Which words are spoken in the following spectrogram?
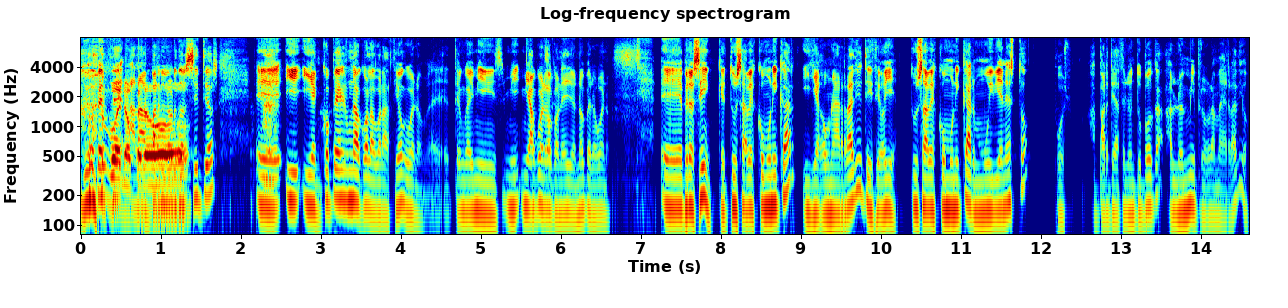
Yo empecé bueno, a la par de los dos sitios. Eh, y, en COPE es una colaboración, bueno, eh, tengo ahí mi, acuerdo con ellos, ¿no? Pero bueno. Eh, pero sí, que tú sabes comunicar y llega una radio y te dice, oye, tú sabes comunicar muy bien esto, pues aparte de hacerlo en tu podcast, hazlo en mi programa de radio.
